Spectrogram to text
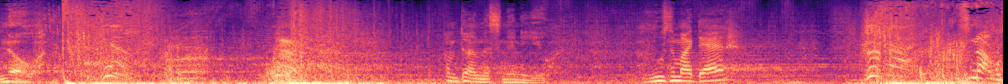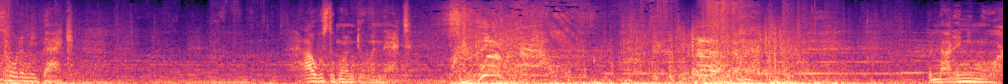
No. I'm done listening to you. Losing my dad? It's not what's holding me back. I was the one doing that. But not anymore.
